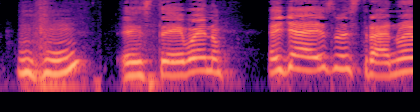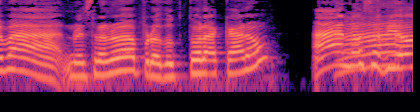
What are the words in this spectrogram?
Este, bueno, ella es nuestra nueva, nuestra nueva productora, Caro. Ah, no se vio.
